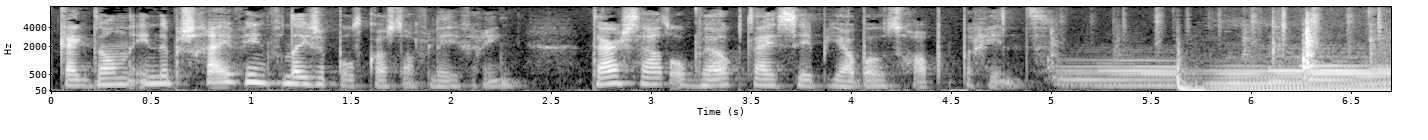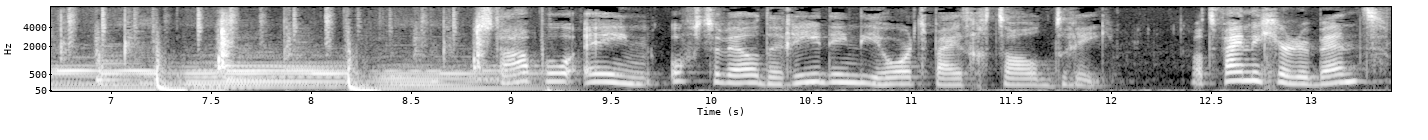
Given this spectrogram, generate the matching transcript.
Kijk dan in de beschrijving van deze podcastaflevering. Daar staat op welk tijdstip jouw boodschap begint. Stapel 1, oftewel de reading die hoort bij het getal 3. Wat fijn dat je er bent.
